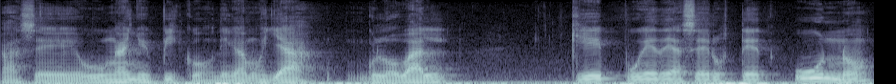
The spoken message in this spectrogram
hace un año y pico, digamos ya global, ¿qué puede hacer usted uno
